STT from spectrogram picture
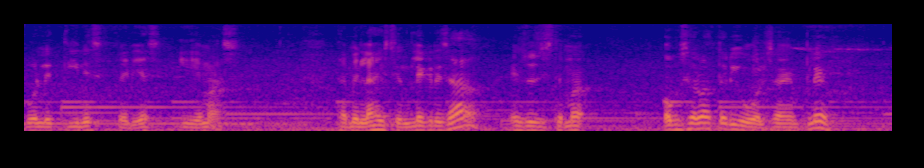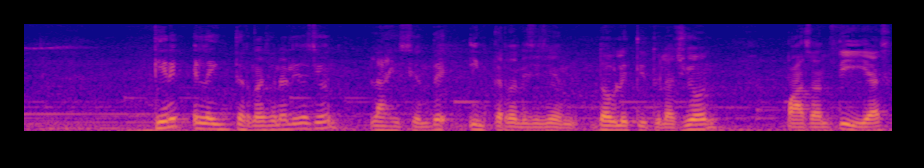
boletines, ferias y demás. También la gestión del egresado en su sistema observatorio y bolsa de empleo. Tiene en la internacionalización la gestión de internalización, doble titulación, pasantías,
